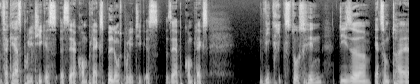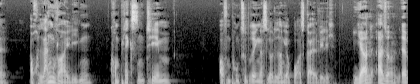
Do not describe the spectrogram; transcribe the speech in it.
Verkehrspolitik ist, ist sehr komplex, Bildungspolitik ist sehr komplex. Wie kriegst du es hin, diese ja zum Teil auch langweiligen, komplexen Themen auf den Punkt zu bringen, dass die Leute sagen, ja, boah, ist geil, will ich. Ja, also äh,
